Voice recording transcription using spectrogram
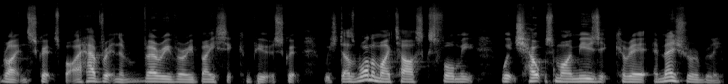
writing scripts but i have written a very very basic computer script which does one of my tasks for me which helps my music career immeasurably.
